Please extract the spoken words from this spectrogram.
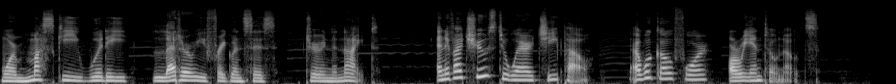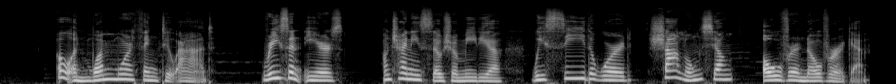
more musky, woody, leathery fragrances during the night. And if I choose to wear qipao, I would go for oriental notes. Oh, and one more thing to add. Recent years, on Chinese social media, we see the word sha long xiang over and over again.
